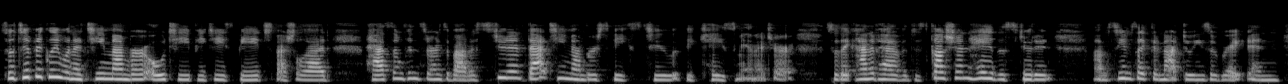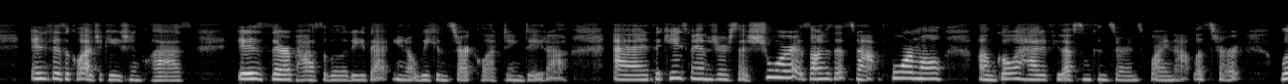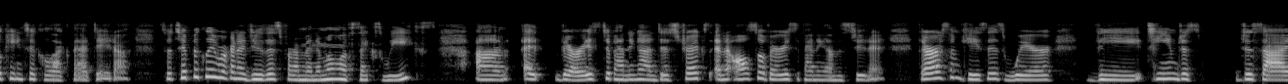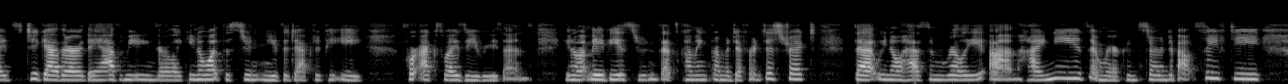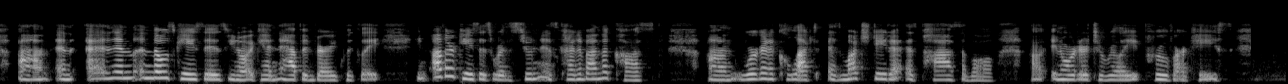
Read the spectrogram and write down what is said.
So typically when a team member, OT, PT, speech, special ed, has some concerns about a student, that team member speaks to the case manager. So they kind of have a discussion, hey, the student um, seems like they're not doing so great in, in physical education class is there a possibility that, you know, we can start collecting data? And the case manager says, sure, as long as it's not formal, um, go ahead. If you have some concerns, why not? Let's start looking to collect that data. So typically we're going to do this for a minimum of six weeks. Um, it varies depending on districts and it also varies depending on the student. There are some cases where the team just decides together, they have a meeting, they're like, you know what, the student needs adapted PE for XYZ reasons. You know, it may be a student that's coming from a different district that we know has some really um, high needs and we're concerned about safety. Um, and and in, in those cases, you know, it can happen very quickly. In other cases where the student is kind of on the cusp, um, we're going to collect as much data as possible uh, in order to really prove our case.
